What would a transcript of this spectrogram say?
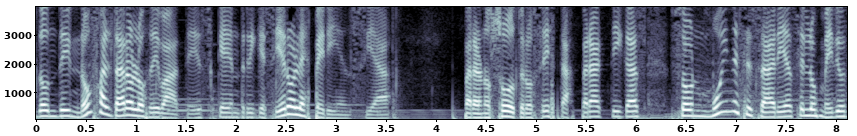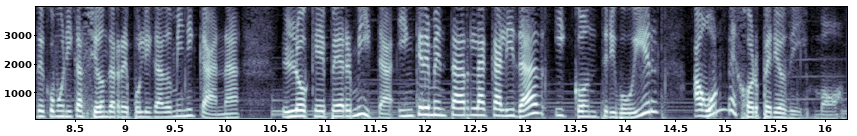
donde no faltaron los debates que enriquecieron la experiencia. Para nosotros estas prácticas son muy necesarias en los medios de comunicación de República Dominicana, lo que permita incrementar la calidad y contribuir a un mejor periodismo.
